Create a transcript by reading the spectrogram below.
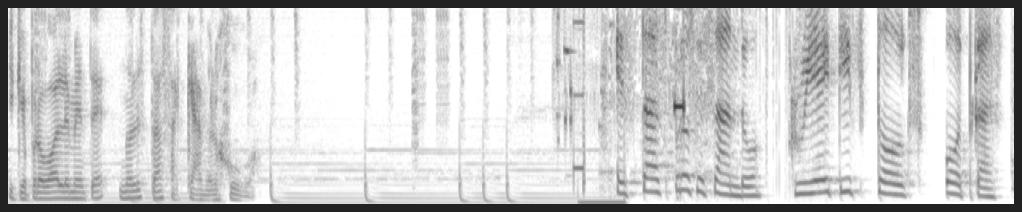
y que probablemente no le estás sacando el jugo. Estás procesando Creative Talks Podcast.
